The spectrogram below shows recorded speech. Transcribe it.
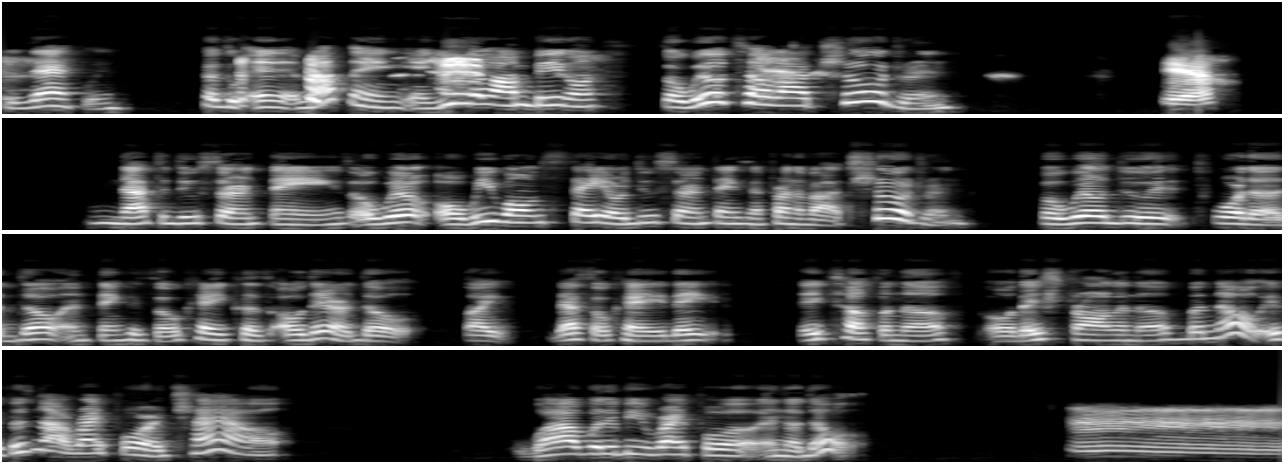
Exactly. Because and my thing, and you know, I'm big on. So we'll tell our children Yeah. not to do certain things, or we'll or we won't say or do certain things in front of our children, but we'll do it toward an adult and think it's okay because oh they're adult, like that's okay. They they tough enough or they strong enough. But no, if it's not right for a child, why would it be right for an adult? Mm.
